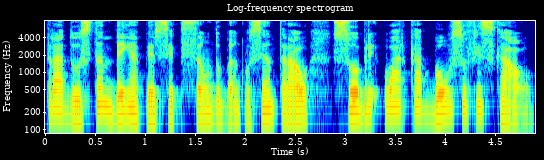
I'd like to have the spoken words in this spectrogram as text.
traduz também a percepção do Banco Central sobre o arcabouço fiscal.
